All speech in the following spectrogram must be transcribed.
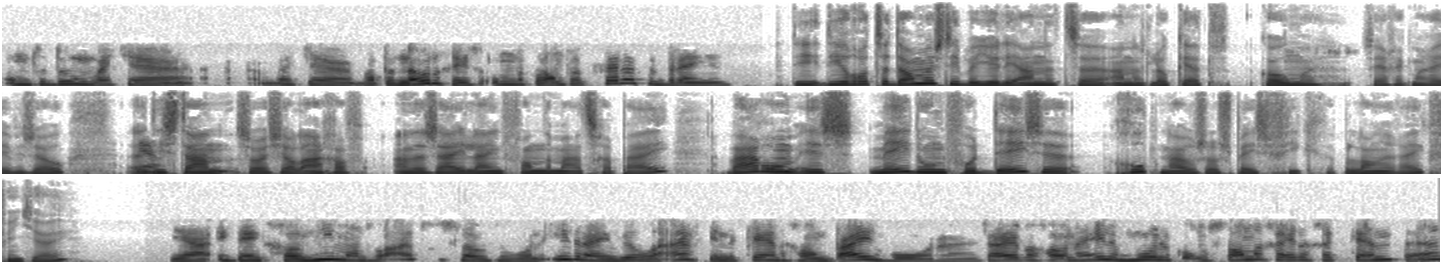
om te doen wat, je, wat, je, wat er nodig is om de klant ook verder te brengen. Die, die Rotterdammers die bij jullie aan het, uh, aan het loket komen, zeg ik maar even zo, uh, ja. die staan, zoals je al aangaf, aan de zijlijn van de maatschappij. Waarom is meedoen voor deze groep nou zo specifiek belangrijk, vind jij? Ja, ik denk gewoon niemand wil uitgesloten worden. Iedereen wil er eigenlijk in de kern gewoon bij horen. Zij hebben gewoon hele moeilijke omstandigheden gekend, hè,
